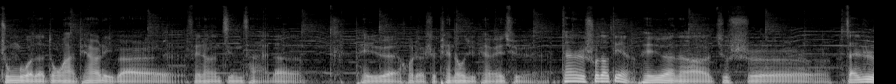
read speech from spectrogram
中国的动画片里边非常精彩的配乐，或者是片头曲、片尾曲。但是说到电影配乐呢，就是在日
